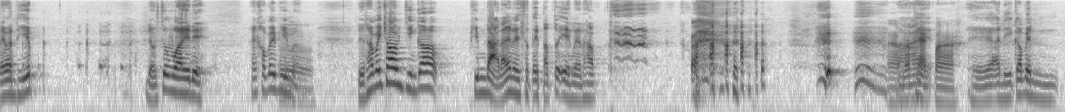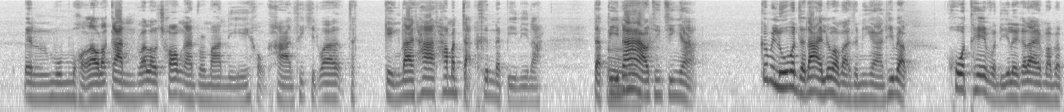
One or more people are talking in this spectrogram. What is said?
ในพันทิป เดี๋ยวซวยดิ ให้เขาไม่พิมพ์อะอืมหรือถ้าไม่ชอบจริงๆก็พิมพ์ด่าได้ในสเตตัสตัวเองเลยนะครับอ่าแล้วแท็กมาเอออันนี้ก็เป็นเป็นมุมของเราละกัน ว่าเราชอบงานประมาณนี้ของคานที่คิดว่าจะเก่งได้ถ้าถ้ามันจัดขึ้นในปีนี้นะ แต่ปีหน้าเอาจริง ๆ อะ ก็ไม่รู้มันจะได้หรือเปล่ามันอาจจะมีงานที่แบบโคตรเทพกว่านี้เลยก็ได้มาแบบ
